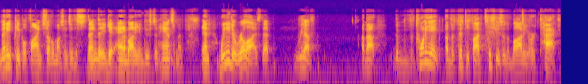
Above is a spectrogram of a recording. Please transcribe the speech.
Many people find several months into this thing they get antibody-induced enhancement, and we need to realize that we have about the 28 of the 55 tissues in the body are attacked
